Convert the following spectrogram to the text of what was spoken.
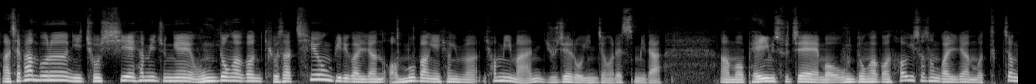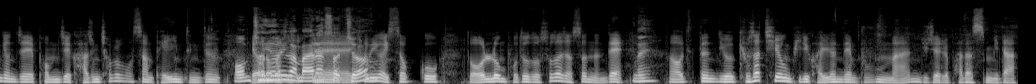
아, 재판부는 이 조 씨의 혐의 중에 웅동학원 교사 채용 비리 관련 업무방해 혐의만, 혐의만 유죄로 인정을 했습니다. 아, 뭐 배임 수재, 뭐 웅동학원 허위 소송 관련 뭐 특정 경제 범죄 가중 처벌법상 배임 등등 엄청 여러 혐의가 많았었죠. 네, 혐의가 있었고 또 언론 보도도 쏟아졌었는데 네. 어, 어쨌든 이 교사 채용 비리 관련된 부분만 유죄를 받았습니다.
